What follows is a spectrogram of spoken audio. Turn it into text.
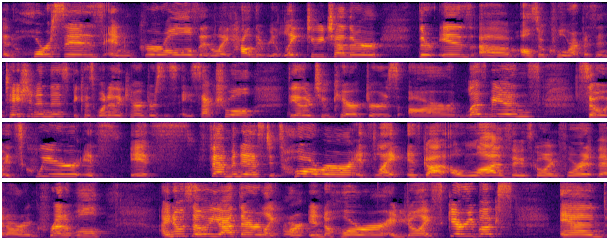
and horses and girls and like how they relate to each other. There is um, also cool representation in this because one of the characters is asexual. The other two characters are lesbians. So it's queer, it's, it's feminist, it's horror, it's like, it's got a lot of things going for it that are incredible. I know some of you out there like aren't into horror and you don't like scary books and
